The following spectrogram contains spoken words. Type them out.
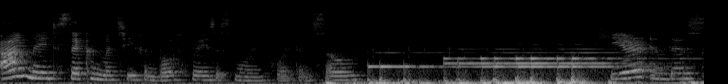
I made second motif in both phrases more important. So here and this,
